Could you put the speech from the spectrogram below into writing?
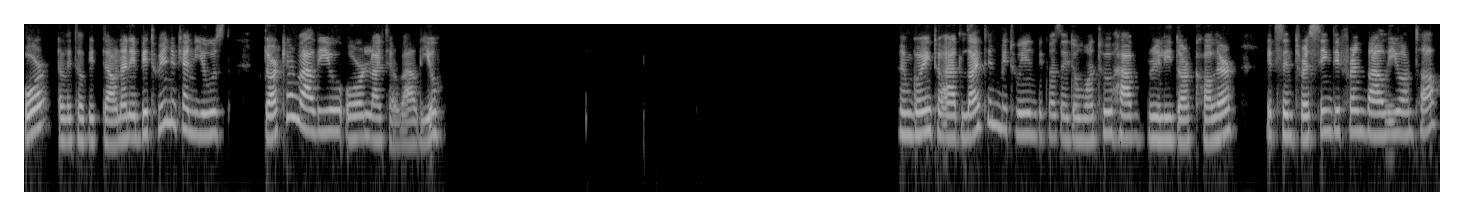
or a little bit down. And in between, you can use darker value or lighter value. I'm going to add light in between because I don't want to have really dark color. It's interesting different value on top.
